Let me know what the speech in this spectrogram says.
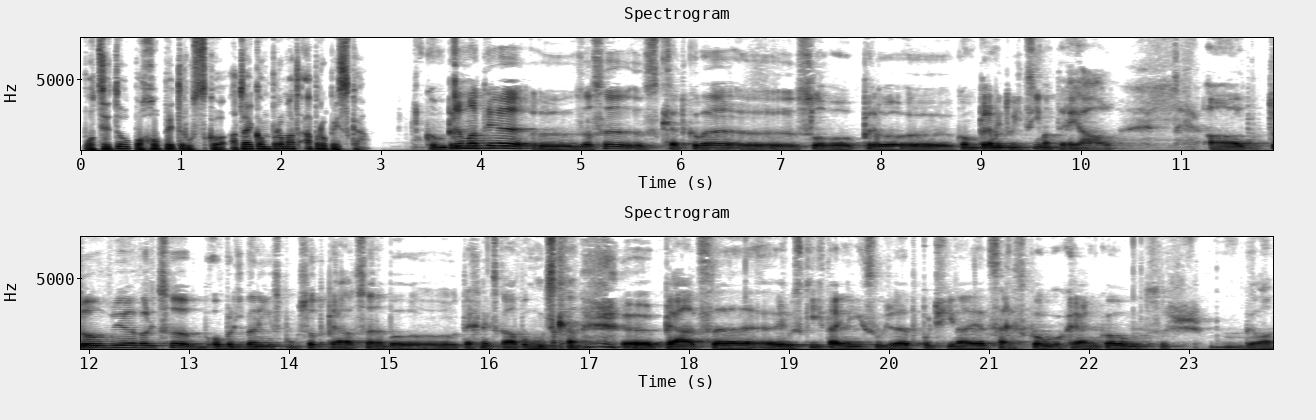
pocitu pochopit Rusko, a to je kompromat a propiska. Kompromat je eh, zase zkratkové eh, slovo pro eh, kompromitující materiál. A to je velice oblíbený způsob práce nebo technická pomůcka práce ruských tajných služeb. Počínaje carskou ochrankou, což byla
